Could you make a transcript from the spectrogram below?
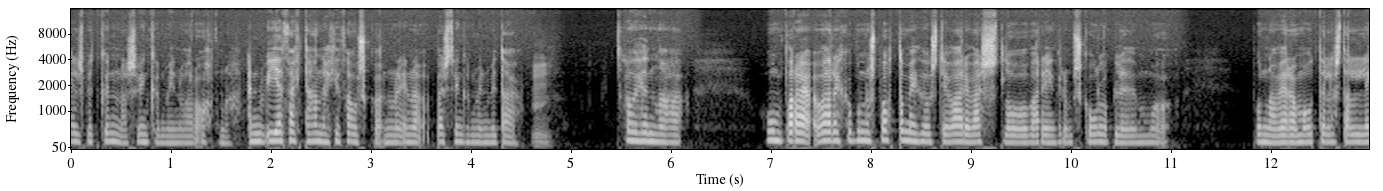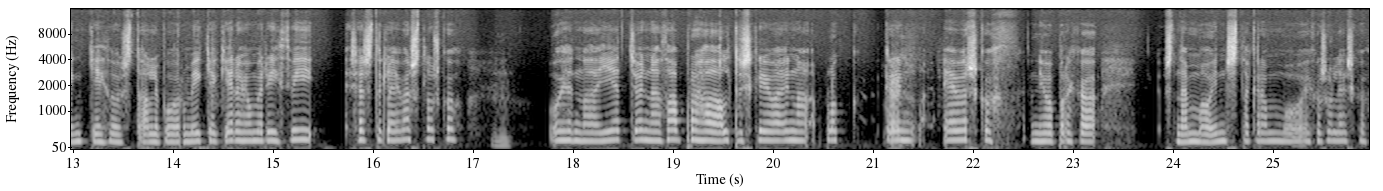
Elisabeth Gunnars vingan mín var að opna. En ég þekkti hann ekki þá sko. Hún er eina bestu vingan mín í dag. Mm. og hérna hún bara var eitthvað búin að spotta mig þú veist. Ég var í Vestlu og var í einhverjum skólablöðum og búin að vera að mótelast alveg lengi þú veist. Alveg búið að vera mikið að gera hjá mér í því sérstaklega í Vestlu sko. Mhm. Og hérna ég joinaði það bara hafði aldrei skrifað eina blogggrein efer sko. En ég var bara eitthvað snemma á Instagram og eitthvað svo leið sko.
